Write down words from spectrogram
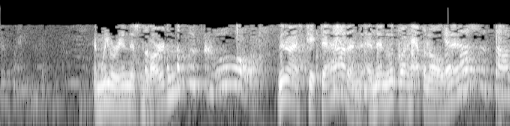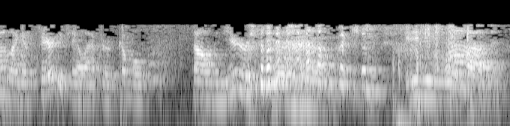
took my... and we were in this garden. cool! Then I was kicked out, and, and then look what happened. All It this. must have sounded like a fairy tale after a couple thousand years. I'm thinking, didn't even wow.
